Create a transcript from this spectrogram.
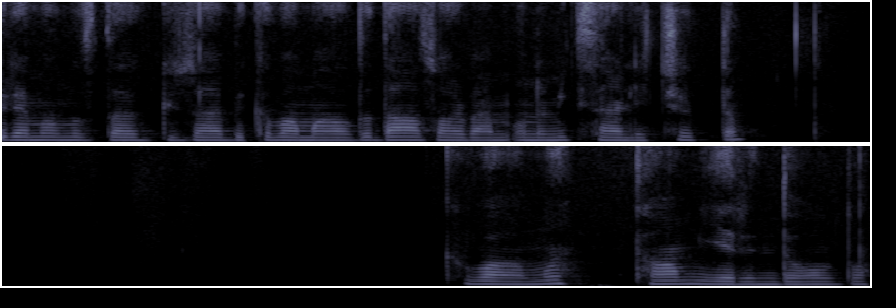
Kremamız da güzel bir kıvam aldı. Daha sonra ben onu mikserle çırptım. Kıvamı tam yerinde oldu.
